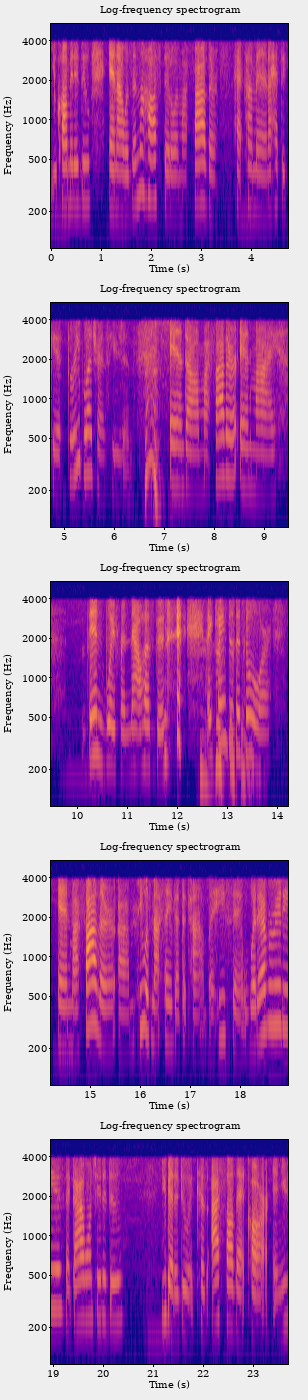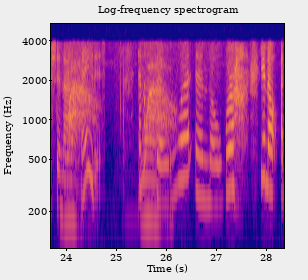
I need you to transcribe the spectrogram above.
you call me to do. And I was in the hospital, and my father had come in. I had to get three blood transfusions. And um my father and my then boyfriend, now husband, they came to the door. And my father, um, he was not saved at the time, but he said, "Whatever it is that God wants you to do, you better do it because I saw that car and you should not have made it. And I said, what in the world? You know, uh,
